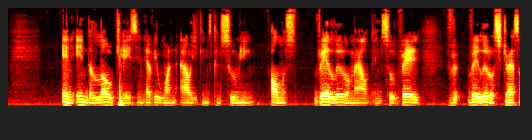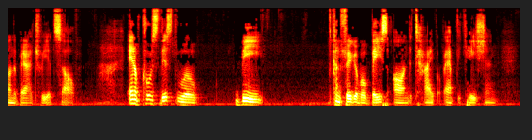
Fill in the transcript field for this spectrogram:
And in the low case, in every one hour, you can consuming almost very little amount and so very very little stress on the battery itself. And of course this will be configurable based on the type of application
